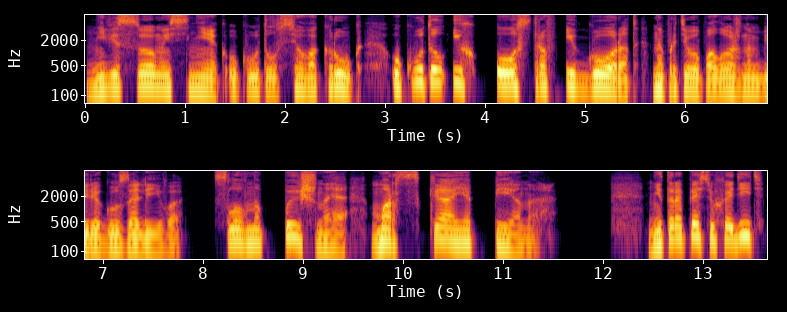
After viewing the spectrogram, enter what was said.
Невесомый снег укутал все вокруг, укутал их остров и город на противоположном берегу залива, словно пышная морская пена. Не торопясь уходить,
